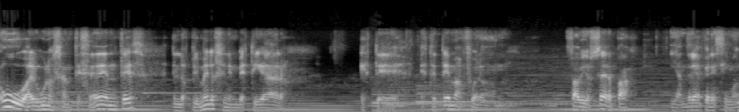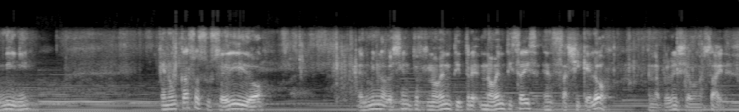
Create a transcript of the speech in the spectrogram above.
hubo algunos antecedentes, los primeros en investigar este, este tema fueron Fabio Serpa, y Andrea Pérez Simondini, en un caso sucedido en 1996 en Sayiqueló, en la provincia de Buenos Aires.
